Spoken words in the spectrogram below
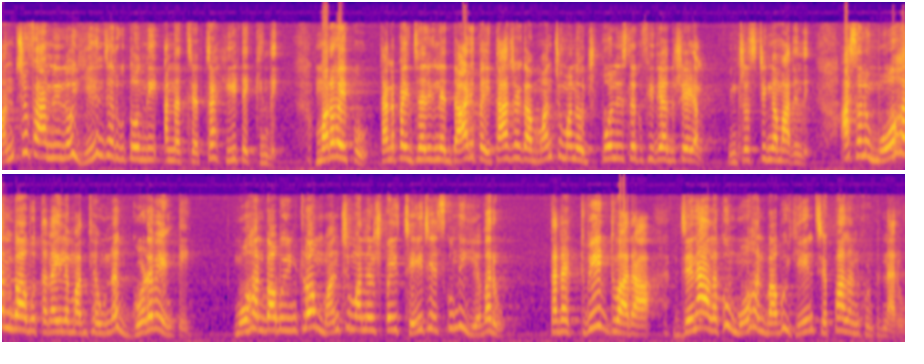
మంచు ఫ్యామిలీలో ఏం జరుగుతోంది అన్న చర్చ హీట్ ఎక్కింది మరోవైపు తనపై జరిగిన దాడిపై తాజాగా మంచు మనోజ్ పోలీసులకు ఫిర్యాదు చేయడం ఇంట్రెస్టింగ్గా మారింది. అసలు మోహన్ బాబు తనయుల మధ్య ఉన్న గొడవేంటి? మోహన్ బాబు ఇంట్లో మంచు మనోజ్ పై చేయి చేసుకుంది ఎవరు? తన ట్వీట్ ద్వారా జనాలకు మోహన్ బాబు ఏం చెప్పాలనుకుంటున్నారు?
